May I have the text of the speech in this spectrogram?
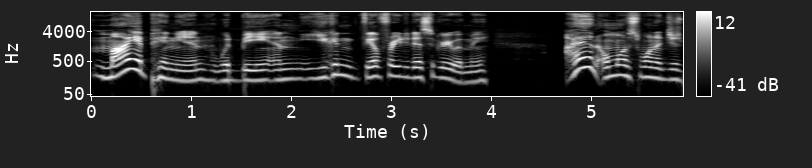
My opinion would be, and you can feel free to disagree with me. I'd almost want to just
